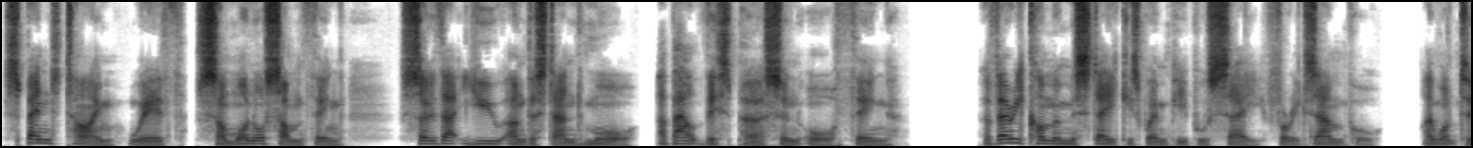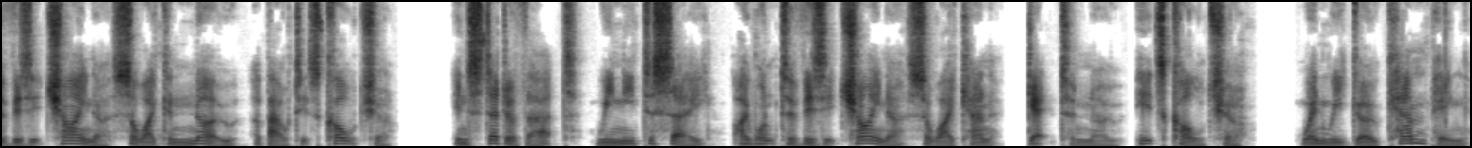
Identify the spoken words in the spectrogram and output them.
spend time with someone or something so that you understand more about this person or thing. A very common mistake is when people say, for example, I want to visit China so I can know about its culture. Instead of that, we need to say, I want to visit China so I can get to know its culture. When we go camping,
